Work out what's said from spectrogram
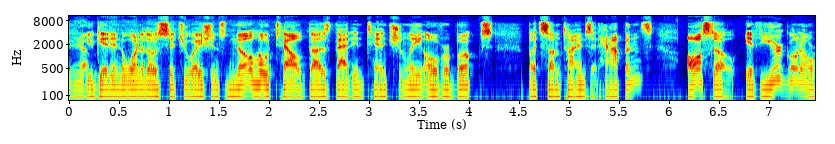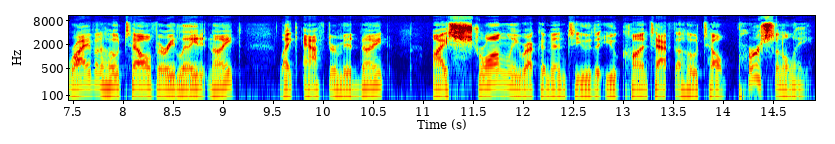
Yep. you get into one of those situations. No hotel does that intentionally over books, but sometimes it happens. Also, if you're going to arrive at a hotel very late at night, like after midnight, I strongly recommend to you that you contact the hotel personally.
